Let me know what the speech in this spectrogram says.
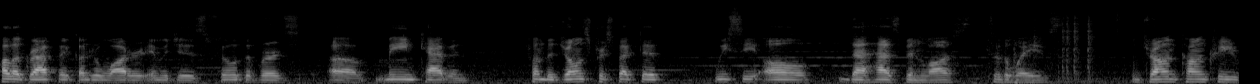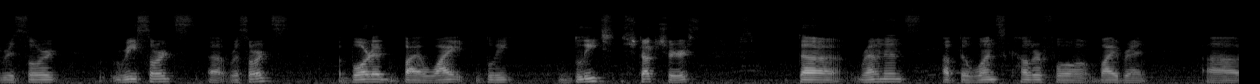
holographic underwater images filled the bird's uh, main cabin. From the drone's perspective, we see all that has been lost to the waves. Drowned concrete resort resorts uh, resorts bordered by white ble- bleach structures, the remnants of the once colorful, vibrant, uh,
